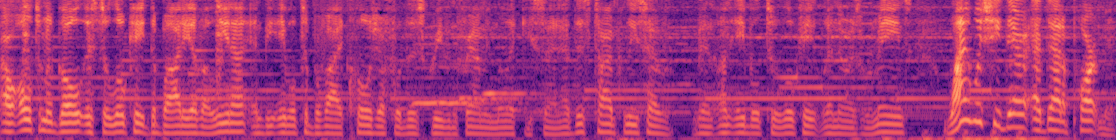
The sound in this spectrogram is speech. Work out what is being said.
Our ultimate goal is to locate the body of Alina and be able to provide closure for this grieving family, Malecki said. At this time, police have been unable to locate Lenore's remains. Why was she there at that apartment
